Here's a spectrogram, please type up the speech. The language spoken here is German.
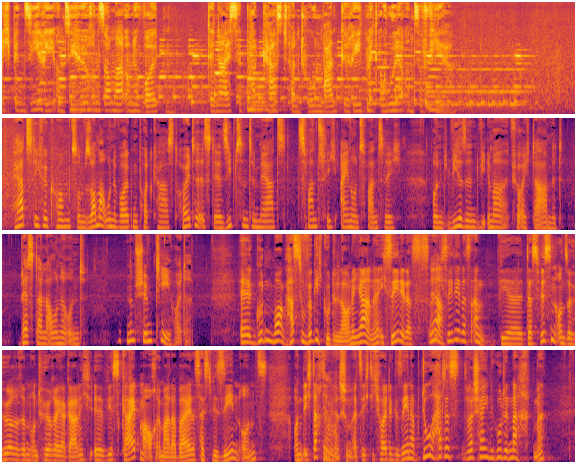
Ich bin Siri und Sie hören Sommer ohne Wolken. Der nice Podcast von Tonbandgerät mit Ole und Sophia. Herzlich willkommen zum Sommer ohne Wolken Podcast. Heute ist der 17. März 2021 und wir sind wie immer für euch da mit bester Laune und einem schönen Tee heute. Äh, guten Morgen. Hast du wirklich gute Laune? Ja, ne? Ich sehe dir das. Ja. Ich sehe dir das an. Wir, das wissen unsere Hörerinnen und Hörer ja gar nicht. Äh, Wir skypen auch immer dabei. Das heißt, wir sehen uns. Und ich dachte Ja. mir das schon, als ich dich heute gesehen habe. Du hattest wahrscheinlich eine gute Nacht, ne?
